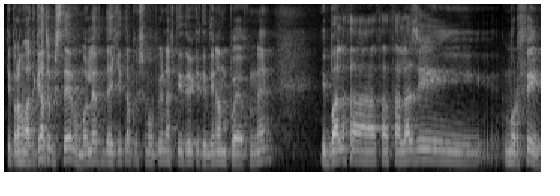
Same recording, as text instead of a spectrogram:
Και πραγματικά το πιστεύω. Με όλη αυτή την ταχύτητα που χρησιμοποιούν αυτοί οι δύο και τη δύναμη που έχουν, η μπάλα θα, θα, θα αλλάζει μορφή.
